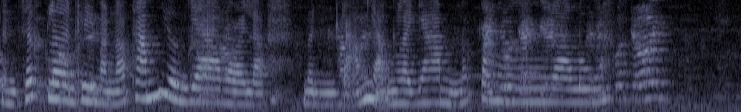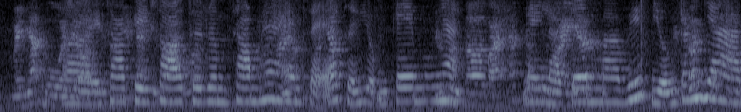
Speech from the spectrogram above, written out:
sình sức lên khi mà nó thấm vô da rồi là mình cảm nhận là da mình nó căng ra luôn á. Rồi sau khi so serum xong ha em sẽ sử dụng kem luôn nha. Đây là kem à, viết dưỡng trắng da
